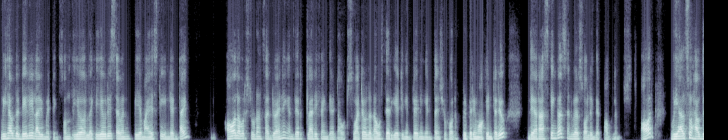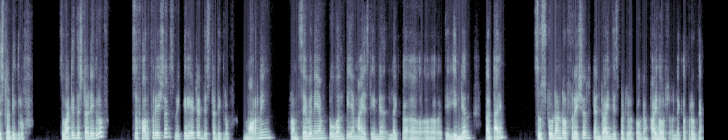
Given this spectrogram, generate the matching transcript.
we have the daily live meetings on your like every 7 p.m. IST Indian time all our students are joining and they're clarifying their doubts. Whatever the doubts they're getting in training internship for preparing mock interview, they are asking us and we are solving their problems. Or we also have the study group. So what is the study group? So for freshers, we created this study group. Morning from 7 a.m. to 1 p.m. IST Indian like uh, uh, Indian uh, time. So student or fresher can join this particular program, five hours like a program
